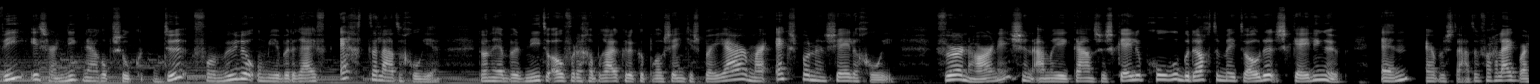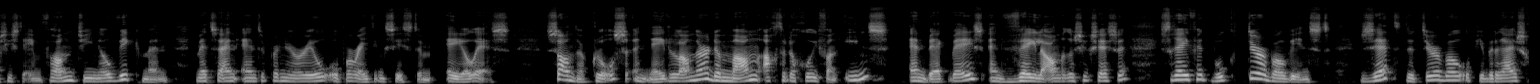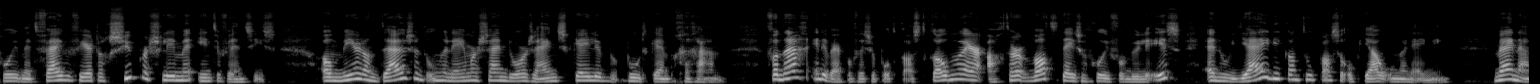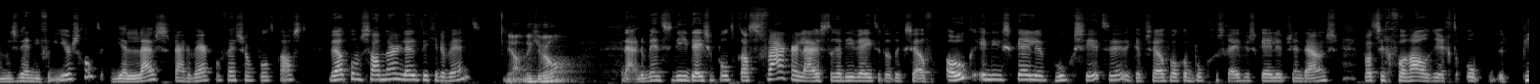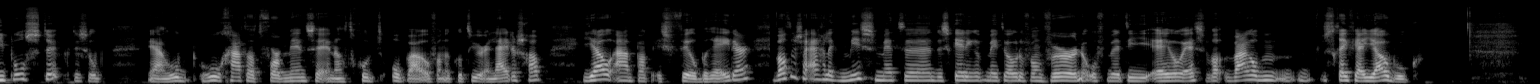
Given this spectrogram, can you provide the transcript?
Wie is er niet naar op zoek? De formule om je bedrijf echt te laten groeien. Dan hebben we het niet over de gebruikelijke procentjes per jaar, maar exponentiële groei. Vern Harnish, een Amerikaanse scale-up guru, bedacht de methode Scaling Up. En er bestaat een vergelijkbaar systeem van Gino Wickman met zijn Entrepreneurial Operating System, EOS. Sander Klos, een Nederlander, de man achter de groei van Eens en Backbase en vele andere successen, schreef het boek Turbo Winst. Zet de turbo op je bedrijfsgroei met 45 superslimme interventies. Al meer dan duizend ondernemers zijn door zijn Scale Bootcamp gegaan. Vandaag in de Werkprofessor podcast komen we erachter wat deze groeiformule is en hoe jij die kan toepassen op jouw onderneming. Mijn naam is Wendy van Ierschot. Je luistert naar de Werkprofessor podcast. Welkom Sander, leuk dat je er bent. Ja, dankjewel. Nou, de mensen die deze podcast vaker luisteren, die weten dat ik zelf ook in die scale-up hoek zit. Ik heb zelf ook een boek geschreven, Scale-ups en Downs, wat zich vooral richt op het people stuk. Dus op ja, hoe, hoe gaat dat voor mensen en het goed opbouwen van de cultuur en leiderschap. Jouw aanpak is veel breder. Wat is er eigenlijk mis met uh, de scaling-up methode van Vern of met die EOS? waarom schreef jij jouw boek?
